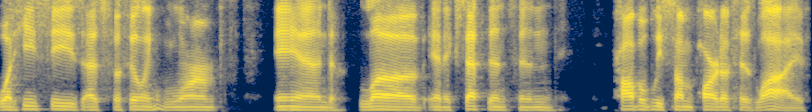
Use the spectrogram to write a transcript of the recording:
what he sees as fulfilling warmth and love and acceptance in probably some part of his life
